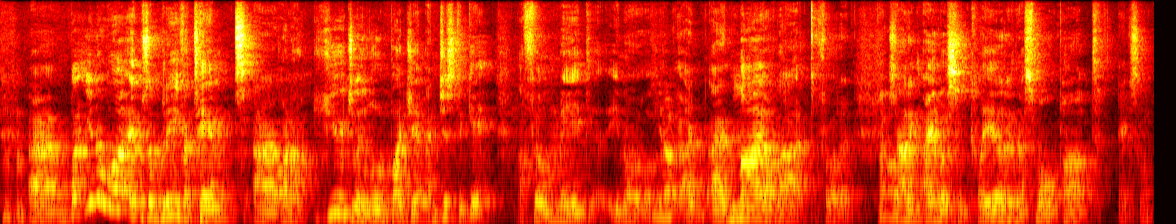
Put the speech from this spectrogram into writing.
Mm-hmm. Um, but you know what? It was a brave attempt uh, on a hugely low budget, and just to get a film made, you know, Yeah. I, I admire that for it. Uh-huh. Starring Isla St Clair in a small part. Excellent.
